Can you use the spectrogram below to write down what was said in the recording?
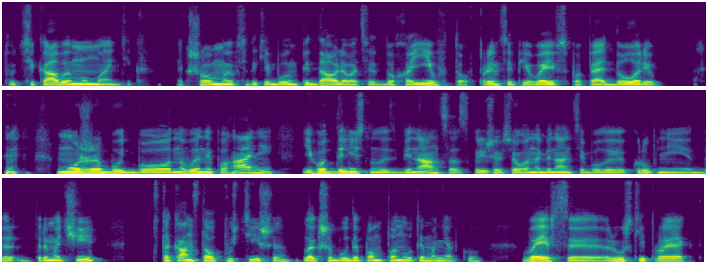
тут цікавий моментик. Якщо ми все-таки будемо піддавлюватися до хаїв, то в принципі Waves по 5 доларів може бути, бо новини погані, його деліснули з Binance, скоріше всього, на Binance були крупні тримачі. Стакан став пустіше, легше буде пампанути монетку. Waves це русський проєкт.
